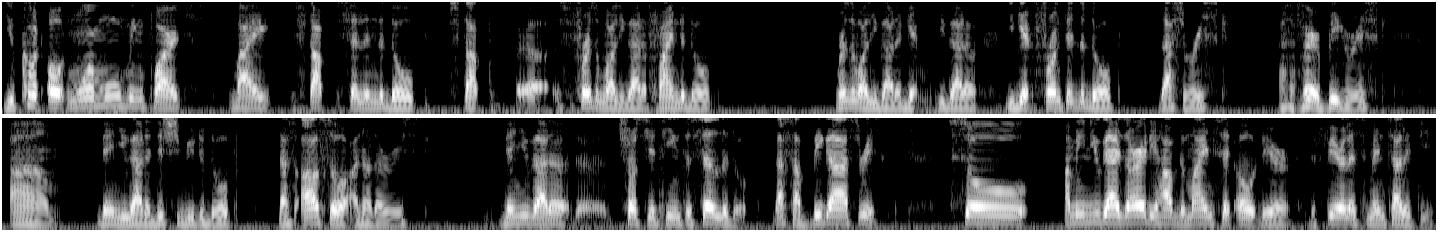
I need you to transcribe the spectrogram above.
You cut out more moving parts by stop selling the dope. Stop. Uh, first of all, you gotta find the dope First of all, you gotta get you gotta you get fronted the dope. That's a risk. That's a very big risk. Um, then you gotta distribute the dope. That's also another risk. Then you gotta uh, trust your team to sell the dope. That's a big ass risk. So I mean, you guys already have the mindset out there, the fearless mentality.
